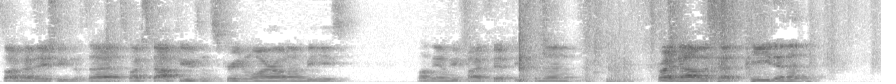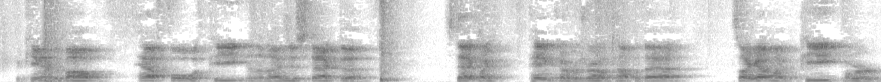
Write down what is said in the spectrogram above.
So I've had issues with that. So I stopped using screen wire on MBs, on the MB550s. And then right now this has peat in it. The can's about half full with peat, and then I just stack the stack my pan covers right on top of that. So I got my peat or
